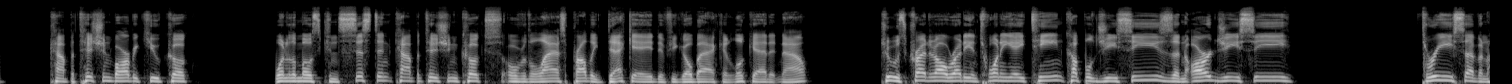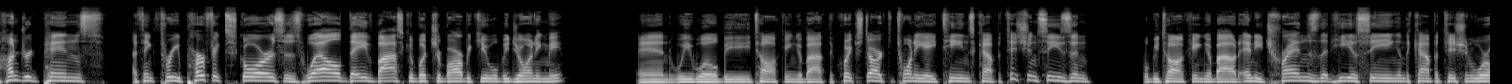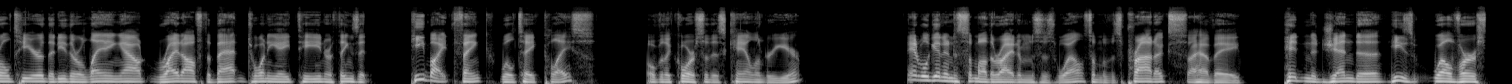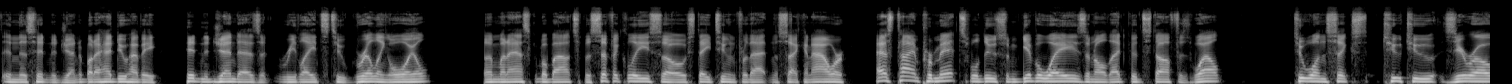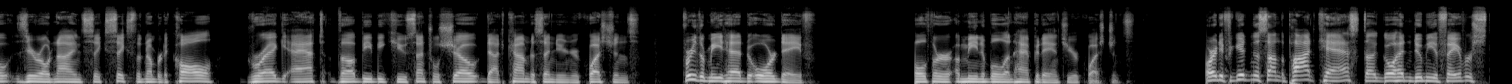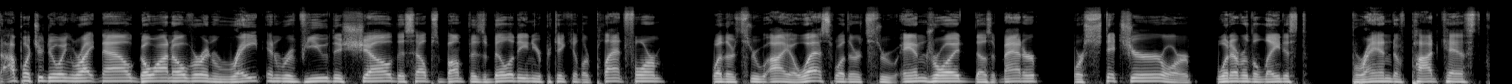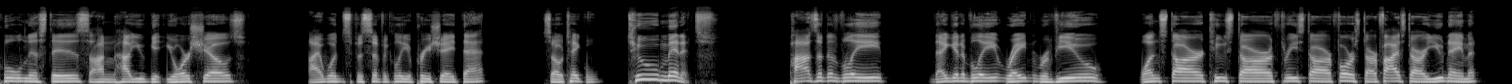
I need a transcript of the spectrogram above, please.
competition barbecue cook, one of the most consistent competition cooks over the last probably decade, if you go back and look at it now. To his credit already in 2018, couple GCs, an RGC, three 700 pins. I think three perfect scores as well. Dave Bouska Butcher Barbecue will be joining me. And we will be talking about the quick start to 2018's competition season. We'll be talking about any trends that he is seeing in the competition world here that either laying out right off the bat in 2018 or things that he might think will take place over the course of this calendar year. And we'll get into some other items as well, some of his products. I have a hidden agenda. He's well versed in this hidden agenda, but I do have a hidden agenda as it relates to grilling oil. I'm going to ask him about specifically, so stay tuned for that in the second hour. As time permits, we'll do some giveaways and all that good stuff as well. 216 220 0966, the number to call. Greg at thebbqcentralshow.com to send you your questions for either Meathead or Dave. Both are amenable and happy to answer your questions. All right, if you're getting this on the podcast, uh, go ahead and do me a favor. Stop what you're doing right now. Go on over and rate and review this show. This helps bump visibility in your particular platform, whether it's through iOS, whether it's through Android, doesn't matter, or Stitcher, or whatever the latest brand of podcast coolness is on how you get your shows. I would specifically appreciate that. So take two minutes, positively, negatively rate and review one star, two star, three star, four star, five star, you name it.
